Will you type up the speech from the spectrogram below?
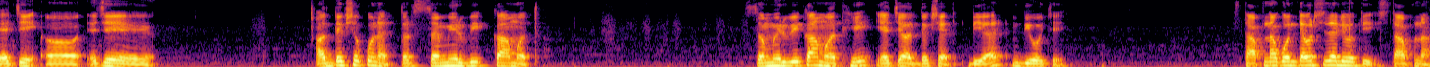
याचे याचे अध्यक्ष कोण आहेत? तर समीर वी कामत. समीर वी कामत हे याचे अध्यक्ष आहेत डी आर डी ओचे स्थापना कोणत्या वर्षी झाली होती? स्थापना.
